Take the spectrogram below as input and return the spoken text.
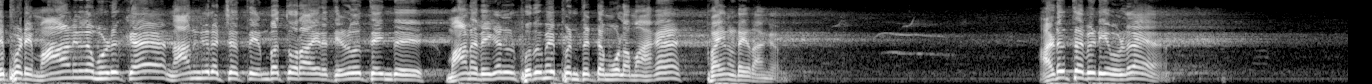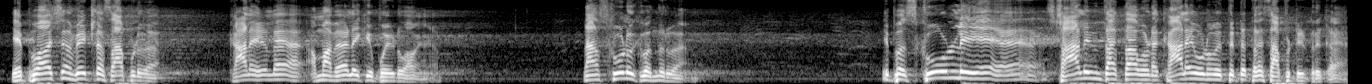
இப்படி மாநிலம் முழுக்க நான்கு லட்சத்து எண்பத்தோராயிரத்தி எழுபத்தைந்து மாணவிகள் புதுமை பெண் திட்டம் மூலமாக பயனடைகிறாங்க. அடுத்த வீடியோவில் எப்போவாச்சும் வீட்டில் சாப்பிடுவேன். காலையில் அம்மா வேலைக்கு போயிடுவாங்க. நான் ஸ்கூலுக்கு வந்துடுவேன் இப்போ ஸ்கூல்லையே ஸ்டாலின் தாத்தாவோட காலை உணவு திட்டத்தில் சாப்பிட்டுட்டு இருக்கேன்.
